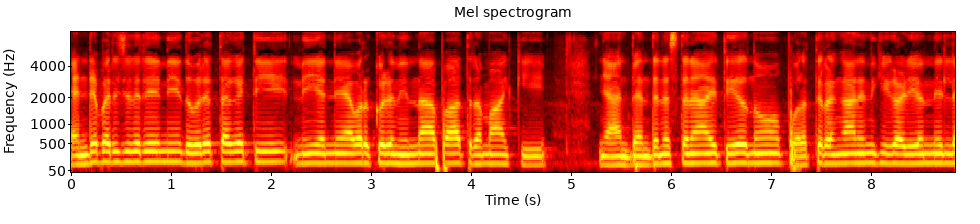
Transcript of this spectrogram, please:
എന്റെ പരിചിതരെ നീ ദൂരത്തകറ്റി. നീ എന്നെ അവർക്കൊരു നിന്നാപാത്രമാക്കി ഞാൻ ബന്ധനസ്ഥനായി തീർന്നു പുറത്തിറങ്ങാൻ എനിക്ക് കഴിയുന്നില്ല.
